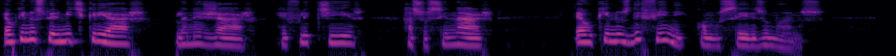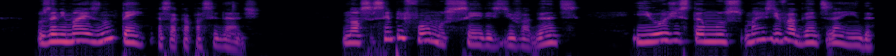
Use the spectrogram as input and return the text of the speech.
É o que nos permite criar, planejar, refletir, raciocinar. É o que nos define como seres humanos. Os animais não têm essa capacidade. Nós sempre fomos seres divagantes e hoje estamos mais divagantes ainda,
